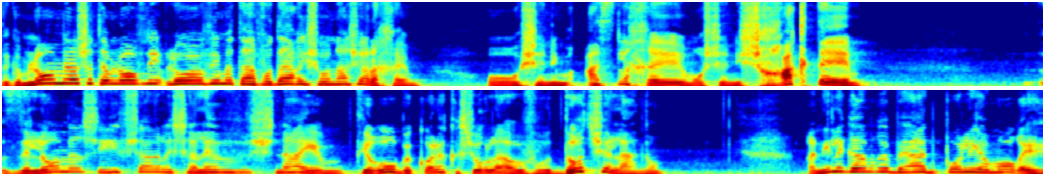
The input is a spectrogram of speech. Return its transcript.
זה גם לא אומר שאתם לא אוהבים, לא אוהבים את העבודה הראשונה שלכם, או שנמאס לכם, או שנשחקתם. זה לא אומר שאי אפשר לשלב שניים. תראו, בכל הקשור לעבודות שלנו, אני לגמרי בעד פולי אמורי.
